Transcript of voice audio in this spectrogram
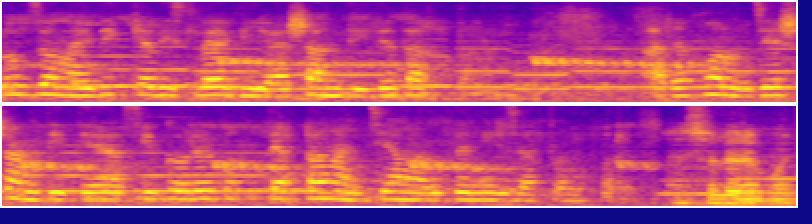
লোক জামাই দীক্ষা দিছিলে বিয়া শান্তিতে থাকতাম আর এখন যে শান্তিতে আছি ঘরের প্রত্যেকটা মানছি আমার উপরে নির্যাতন করে। আসলে রে বোন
